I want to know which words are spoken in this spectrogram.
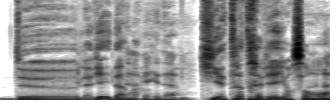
de la vieille dame, qui est très très vieille en ce moment.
